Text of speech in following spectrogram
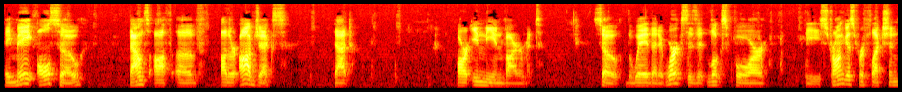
they may also bounce off of other objects that are in the environment. So the way that it works is it looks for the strongest reflection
